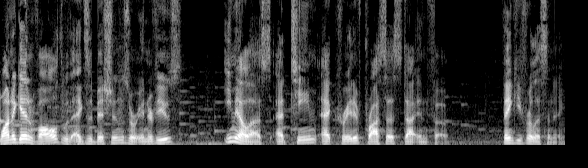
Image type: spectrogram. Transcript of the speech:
Want to get involved with exhibitions or interviews? Email us at team at creativeprocess.info. Thank you for listening.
